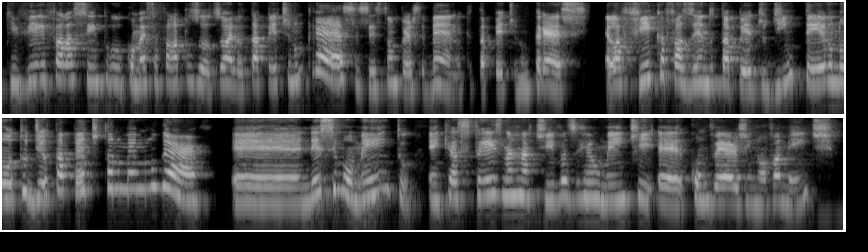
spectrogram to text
que vira e fala assim, pro, começa a falar para os outros: olha, o tapete não cresce, vocês estão percebendo que o tapete não cresce? Ela fica fazendo o tapete o dia inteiro, no outro dia o tapete está no mesmo lugar. É, nesse momento em que as três narrativas realmente é, convergem novamente,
